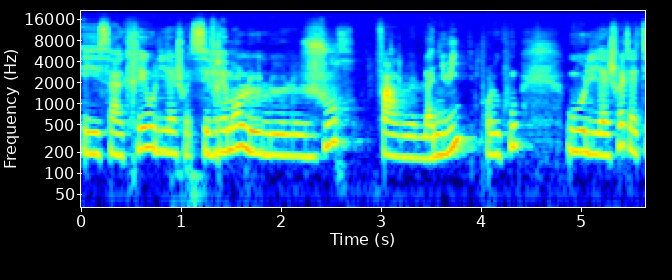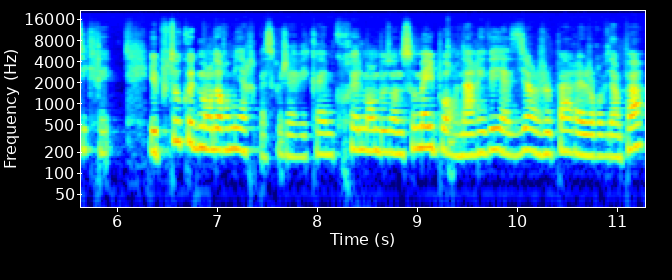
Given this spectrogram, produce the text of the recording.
Et ça a créé Au Lila Chouette. C'est vraiment le jour enfin la nuit pour le coup, où Lila Chouette a été créé. Et plutôt que de m'endormir, parce que j'avais quand même cruellement besoin de sommeil pour en arriver à se dire je pars et je reviens pas,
